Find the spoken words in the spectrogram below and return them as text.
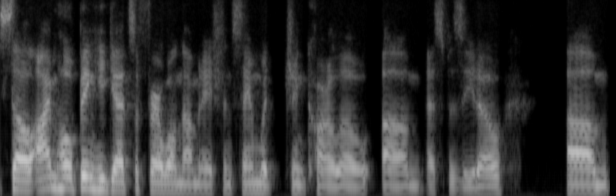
so I'm hoping he gets a farewell nomination. Same with Giancarlo um Esposito. Um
